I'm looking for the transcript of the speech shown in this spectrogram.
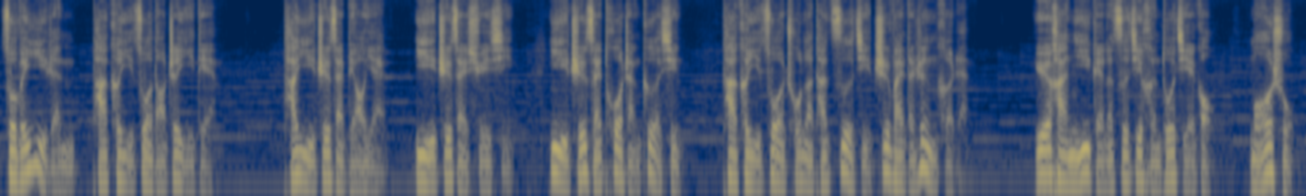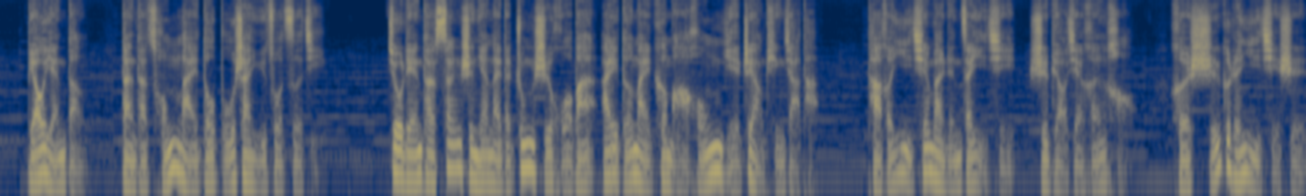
作为艺人，他可以做到这一点。他一直在表演，一直在学习。”一直在拓展个性，他可以做出了他自己之外的任何人。约翰尼给了自己很多结构、魔术、表演等，但他从来都不善于做自己。就连他三十年来的忠实伙伴埃德麦克马洪也这样评价他：他和一千万人在一起时表现很好，和十个人一起时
